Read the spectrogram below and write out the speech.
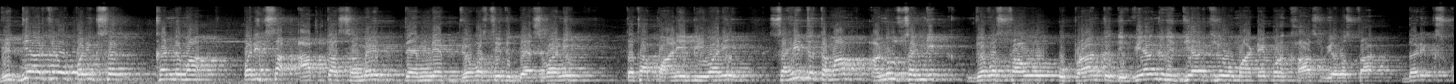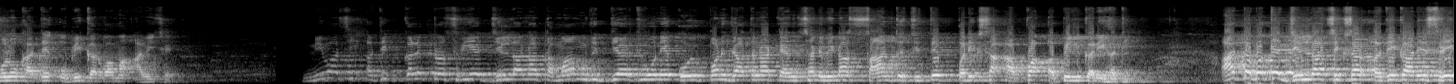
વિદ્યાર્થીઓ પરીક્ષા ખંડમાં પરીક્ષા આપતા સમયે તેમને વ્યવસ્થિત બેસવાની તથા પાણી પીવાની સહિત તમામ અનુસંગિક વ્યવસ્થાઓ ઉપરાંત દિવ્યાંગ વિદ્યાર્થીઓ માટે પણ ખાસ વ્યવસ્થા દરેક સ્કૂલો ખાતે ઊભી કરવામાં આવી છે. નિવાસી અધિક કલેક્ટરશ્રીએ જિલ્લાના તમામ વિદ્યાર્થીઓને કોઈ પણ જાતના ટેન્શન વિના શાંત ચિત્તે પરીક્ષા આપવા અપીલ કરી હતી. આ તબક્કે જિલ્લા શિક્ષણ અધિકારી શ્રી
